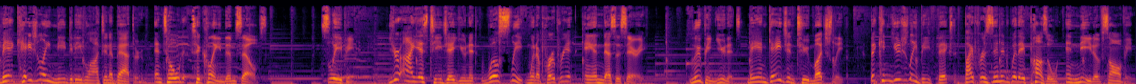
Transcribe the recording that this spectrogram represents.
may occasionally need to be locked in a bathroom and told to clean themselves. Sleeping. Your ISTJ unit will sleep when appropriate and necessary. Looping units may engage in too much sleep, but can usually be fixed by presented with a puzzle in need of solving.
